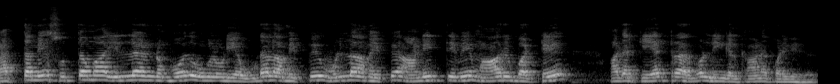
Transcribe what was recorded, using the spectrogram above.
ரத்தமே சுத்தமாக இல்லைன்னும் போது உங்களுடைய உடல் அமைப்பு உள்ள அமைப்பு அனைத்துமே மாறுபட்டு அதற்கு ஏற்றாற்போல் நீங்கள் காணப்படுவீர்கள்.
